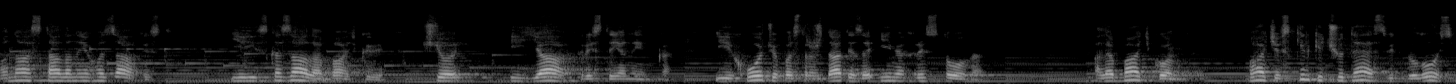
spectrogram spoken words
вона стала на його захист і сказала батькові, що і я християнинка, і хочу постраждати за ім'я Христове. Але батько бачив, скільки чудес відбулось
